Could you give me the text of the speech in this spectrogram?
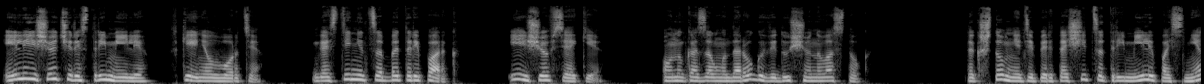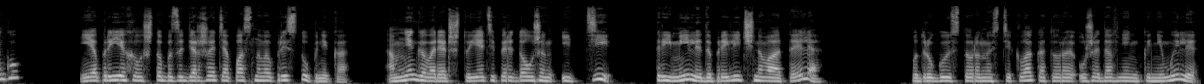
Или еще через три мили, в Кеннелворте. Гостиница «Беттери Парк». И еще всякие. Он указал на дорогу, ведущую на восток. «Так что, мне теперь тащиться три мили по снегу? Я приехал, чтобы задержать опасного преступника, а мне говорят, что я теперь должен идти три мили до приличного отеля?» По другую сторону стекла, которое уже давненько не мыли,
